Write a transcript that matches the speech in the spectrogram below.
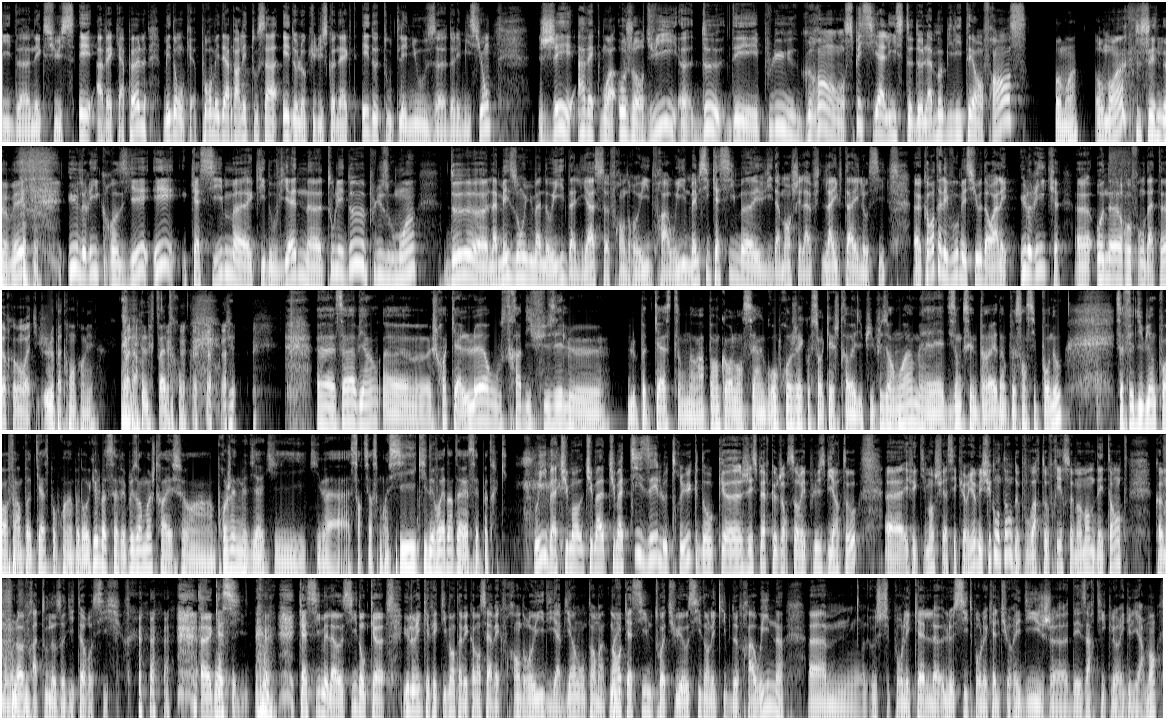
Nexus et avec Apple. Mais donc, pour m'aider à parler de tout ça et de l'Oculus Connect et de toutes les news de l'émission, j'ai avec moi aujourd'hui deux des plus grands spécialistes de la mobilité en France. Au moins. Au moins, j'ai nommé Ulrich Rosier et Cassim euh, qui nous viennent euh, tous les deux plus ou moins de euh, la maison humanoïde alias Frandroid, Frawin, même si Cassim évidemment chez la Lifetile aussi. comment allez-vous messieurs? Allez, Ulrich, honneur au fondateur, comment vas-tu? Le patron en premier. Voilà. le patron. ça va bien. je crois qu'à l'heure où sera diffusé le le podcast, on n'aura pas encore lancé un gros projet sur lequel je travaille depuis plusieurs mois, mais disons que c'est une période un peu sensible pour nous. Ça fait du bien de pouvoir faire un podcast pour prendre un peu de recul, parce que ça fait plusieurs mois que je travaille sur un projet de média qui, qui va sortir ce mois-ci, qui devrait t'intéresser, Patrick. Oui, bah tu m'as tu m'as tu m'as teasé le truc, donc euh, j'espère que j'en saurai plus bientôt. Euh, effectivement, je suis assez curieux, mais je suis content de pouvoir t'offrir ce moment de détente, comme on l'offre à tous nos auditeurs aussi. euh, Cassim, est là aussi, donc euh, Ulrich, effectivement, tu avais commencé avec Frandroid il y a bien longtemps maintenant. Cassim, toi, tu es aussi dans l'équipe de Frawin, euh, pour lesquels le site pour lequel tu rédiges des articles régulièrement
